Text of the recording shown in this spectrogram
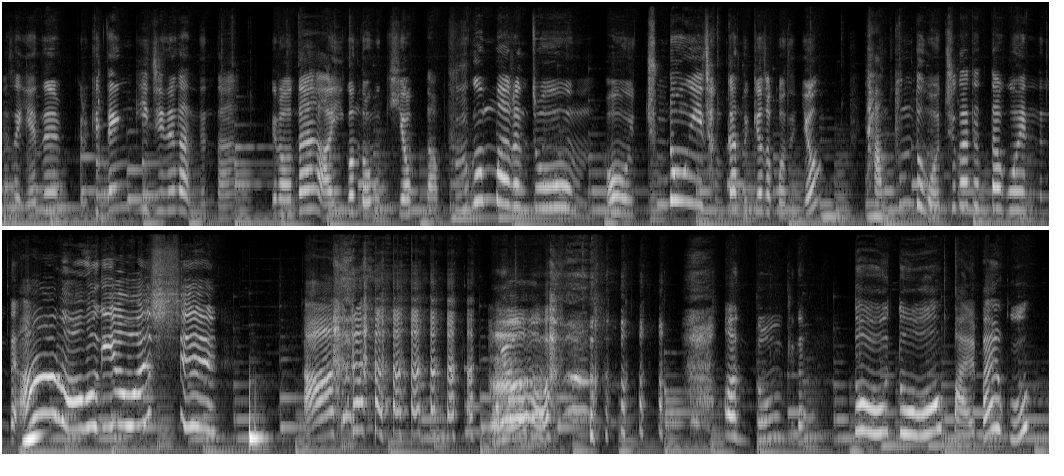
그래서 얘는 그렇게 땡기지는 않는다. 그러나 아 이건 너무 귀엽다. 붉은 말은 좀 느껴졌거든요. 단품도 뭐 추가됐다고 했는데 아 너무 귀여워 씨. 아 뭐야? 아 너무 웃기다. 또또 말발굽?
